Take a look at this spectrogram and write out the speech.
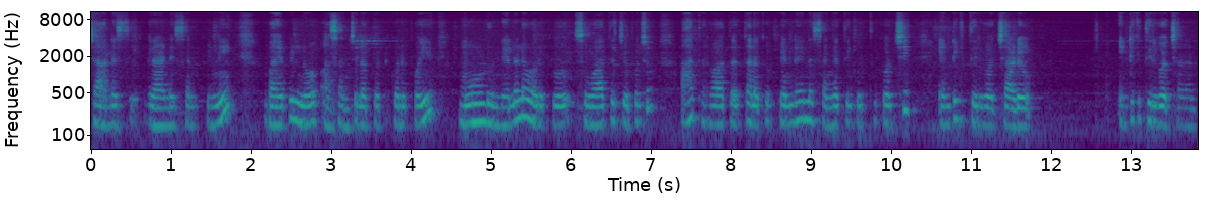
చార్లెస్ గ్రాండిసన్ పిన్ని బైబిల్ను ఆ సంచిలో పెట్టుకొని పోయి మూడు నెలల వరకు సువార్త చెప్పుచు ఆ తర్వాత తనకు పెళ్ళైన సంగతి గుర్తుకొచ్చి ఇంటికి తిరిగి వచ్చాడు. ఇంటికి తిరిగి వచ్చాడంట.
